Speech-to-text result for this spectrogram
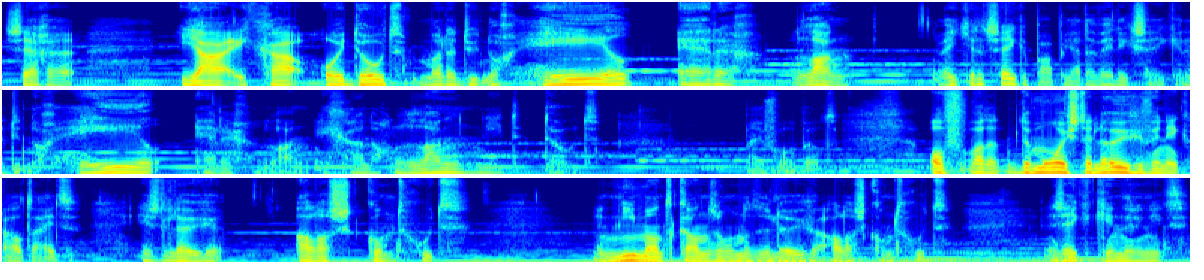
zeggen: Ja, ik ga ooit dood, maar dat duurt nog heel erg lang. Weet je dat zeker, papa? Ja, dat weet ik zeker. Dat duurt nog heel erg lang. Ik ga nog lang niet dood. Bijvoorbeeld. Of wat het, de mooiste leugen vind ik altijd, is leugen: alles komt goed. En niemand kan zonder de leugen: alles komt goed. En zeker kinderen niet.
